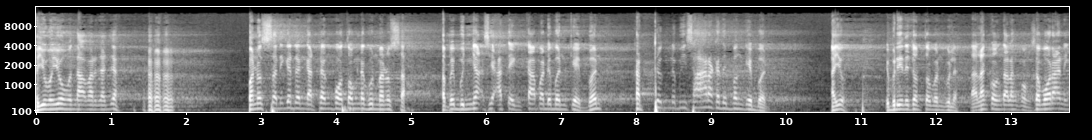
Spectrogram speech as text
Ayo ayo mentawar saja manusia ini kadang-kadang potong nagun manusia tapi banyak si atengka pada ban keben kadang lebih sarah kata bang keben ayo Iberi ini contoh ban gula. Tak langkong tak langkong. Seborang ni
